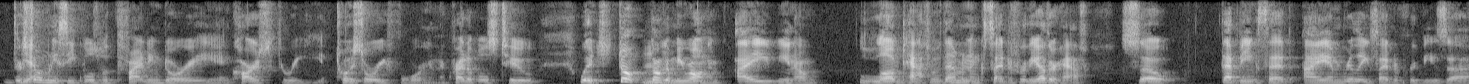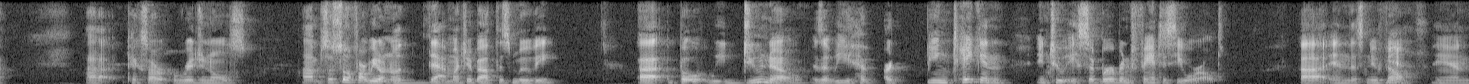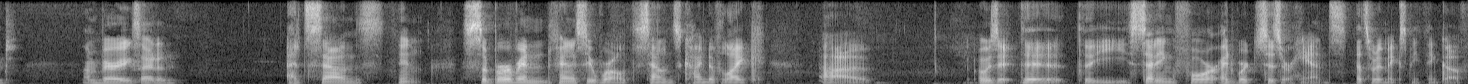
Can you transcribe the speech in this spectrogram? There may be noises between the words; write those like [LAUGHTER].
there's Yeah. so many sequels with Finding Dory and Cars Three, Toy Story Four, and Incredibles Two, which don't don't get me wrong, I you know loved half of them and excited for the other half. So that being said, I am really excited for these uh, uh, Pixar originals. Um, so so far we don't know that much about this movie, uh, but what we do know is that we have are being taken into a suburban fantasy world uh, in this new film, and I'm very excited. It sounds in suburban fantasy world sounds kind of like uh what was it the the setting for Edward Scissorhands. That's what it makes me think of.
